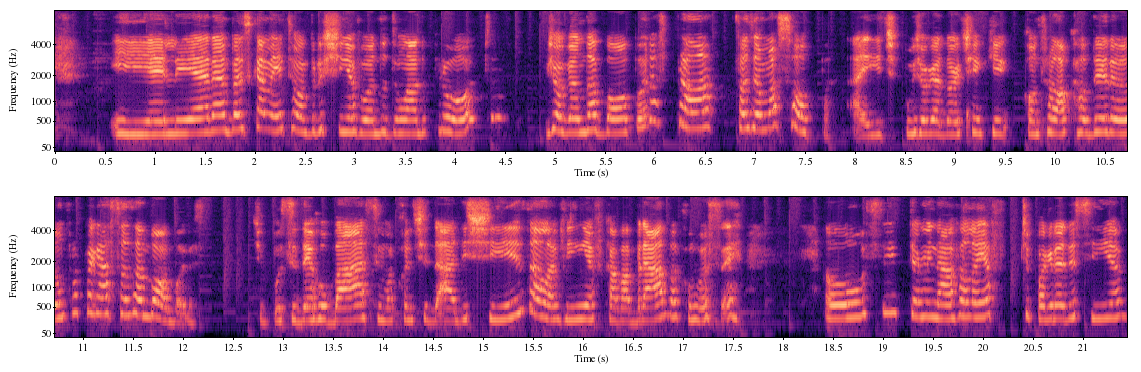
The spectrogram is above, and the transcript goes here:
e ele era basicamente uma bruxinha voando de um lado pro outro, jogando abóboras pra fazer uma sopa. Aí, tipo, o jogador tinha que controlar o caldeirão para pegar essas abóboras. Tipo, se derrubasse uma quantidade X, ela vinha, ficava brava com você. Ou se terminava, ela ia, tipo, agradecia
